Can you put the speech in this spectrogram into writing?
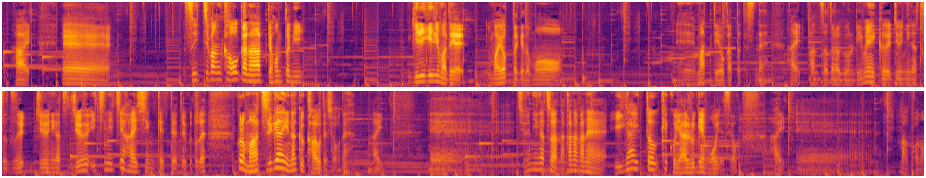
はい。えー、スイッチ版買おうかなって本当に、ギリギリまで迷ったけども、えー、待ってよかったですね。はい。パンツァドラグーンリメイク12月、12月11日配信決定ということで、これ間違いなく買うでしょうね。はい。えー、12月はなかなかね、意外と結構やるゲーム多いですよ。はい。えー、まあこの、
